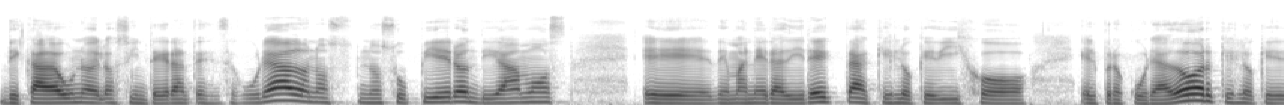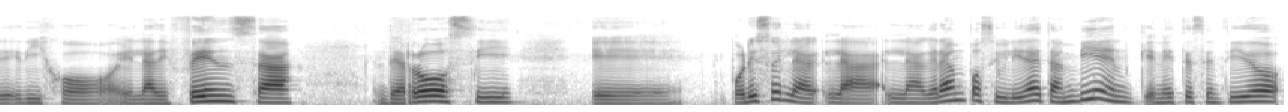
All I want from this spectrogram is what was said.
de cada uno de los integrantes de ese jurado, no, supieron, digamos, eh, de manera directa qué es lo que dijo el procurador, qué es lo que dijo eh, la defensa de Rossi. Eh, por eso es la, gran posibilidad también, que en este sentido,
